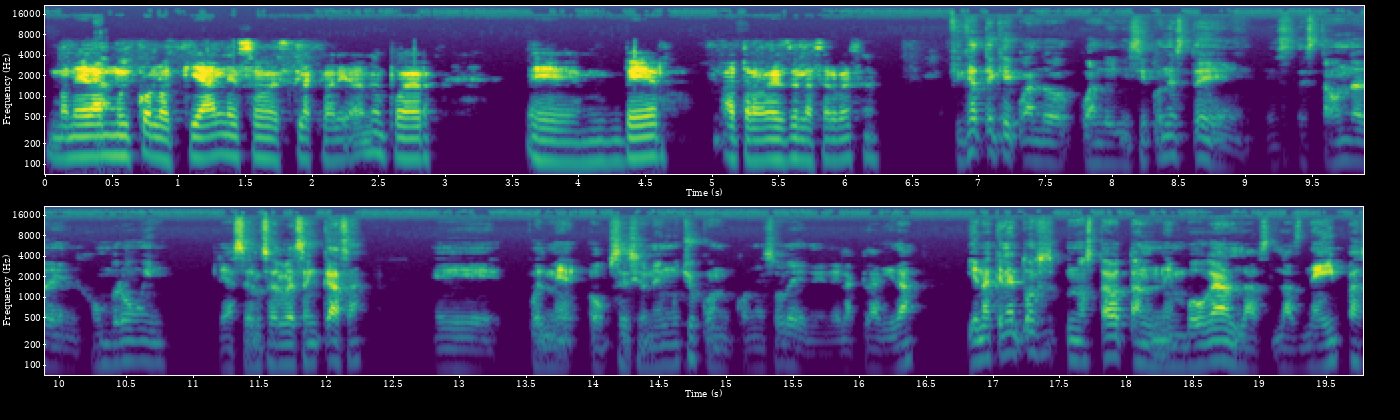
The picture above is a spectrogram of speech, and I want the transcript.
manera muy coloquial, eso es la claridad, ¿no? Poder eh, ver a través de la cerveza. Fíjate que cuando, cuando inicié con este, esta onda del homebrewing, de hacer cerveza en casa, eh, pues me obsesioné mucho con, con eso de, de, la claridad. Y en aquel entonces no estaba tan en boga las, las neipas.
